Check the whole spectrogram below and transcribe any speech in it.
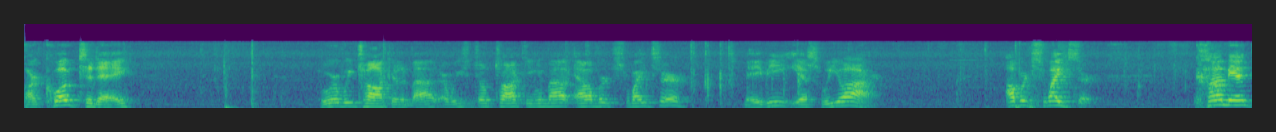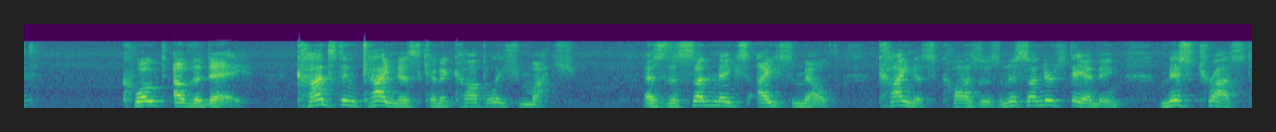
Our quote today who are we talking about? Are we still talking about Albert Schweitzer? Maybe. Yes, we are. Albert Schweitzer. Comment quote of the day Constant kindness can accomplish much. As the sun makes ice melt, kindness causes misunderstanding, mistrust,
